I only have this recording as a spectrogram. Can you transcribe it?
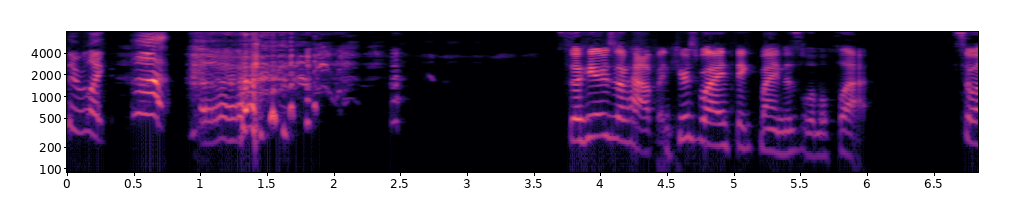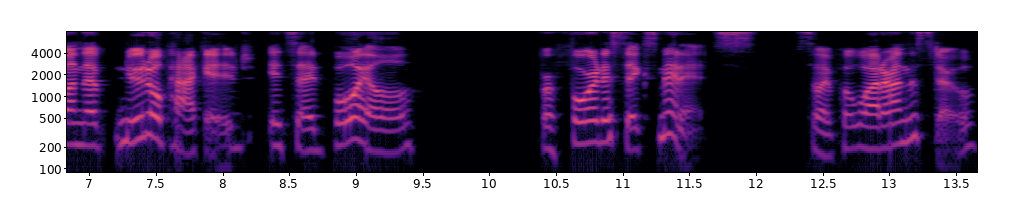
They were like, "Ah, uh." So here's what happened. Here's why I think mine is a little flat. So on the noodle package, it said boil for four to six minutes. So I put water on the stove,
